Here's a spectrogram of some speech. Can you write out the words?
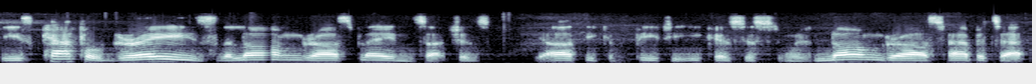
these cattle graze the long grass plains, such as the Athi Kapiti ecosystem, with long grass habitat.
